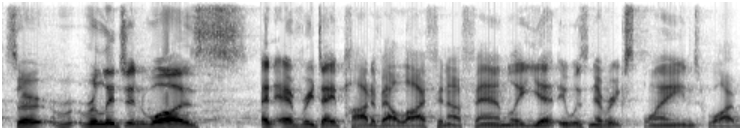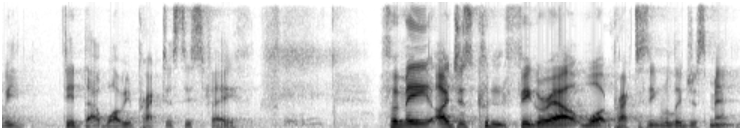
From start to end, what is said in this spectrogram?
so, r- religion was an everyday part of our life in our family, yet it was never explained why we did that, why we practiced this faith. For me, I just couldn't figure out what practicing religious meant.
